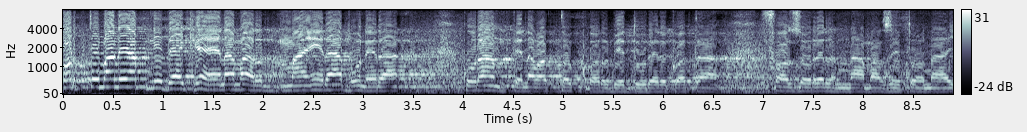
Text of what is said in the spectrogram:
বর্তমানে আপনি দেখেন আমার মায়েরা, বোনেরা, কোরআন তেলাওয়াত তো করবে দূরের কথা, ফজরের নামাজে তো নাই,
